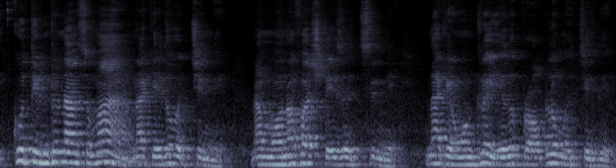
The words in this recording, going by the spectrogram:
ఎక్కువ తింటున్నాను సుమా నాకేదో వచ్చింది. నా మోనోఫా స్టేజ్ వచ్చింది. నాకు ఒంట్లో ఏదో ప్రాబ్లం వచ్చింది.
